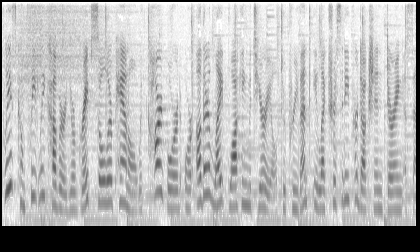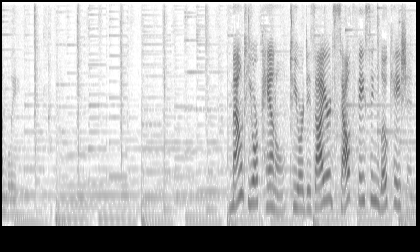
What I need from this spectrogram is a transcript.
Please completely cover your Grape solar panel with cardboard or other light blocking material to prevent electricity production during assembly. Mount your panel to your desired south-facing location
